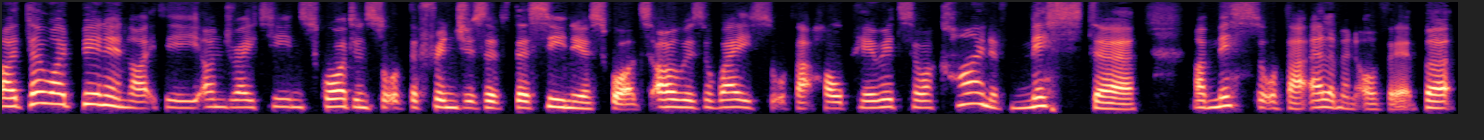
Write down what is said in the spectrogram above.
I, though I'd been in like the under 18 squad and sort of the fringes of the senior squads, I was away sort of that whole period. So I kind of missed, uh, I missed sort of that element of it. But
